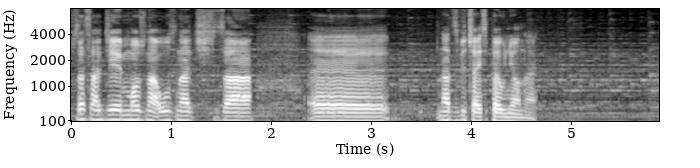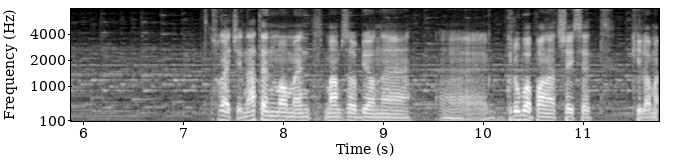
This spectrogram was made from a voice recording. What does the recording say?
w zasadzie można uznać za e, nadzwyczaj spełnione. Słuchajcie, na ten moment mam zrobione e, grubo ponad 600 km.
